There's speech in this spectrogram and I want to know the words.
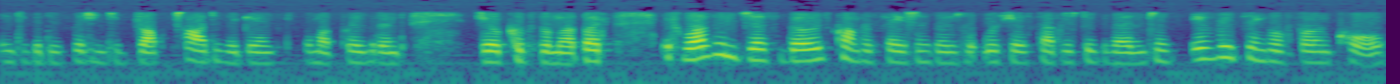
into the decision to drop charges against former President Jacob Zuma. But it wasn't just those conversations which, which were subject to surveillance. It was every single phone call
